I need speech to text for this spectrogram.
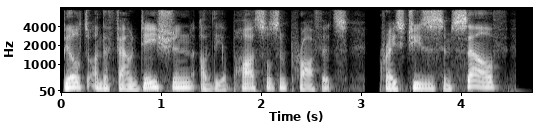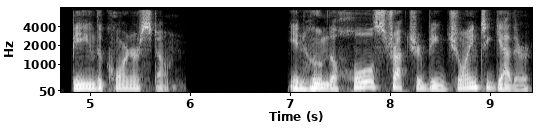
built on the foundation of the apostles and prophets, Christ Jesus himself being the cornerstone in whom the whole structure being joined together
